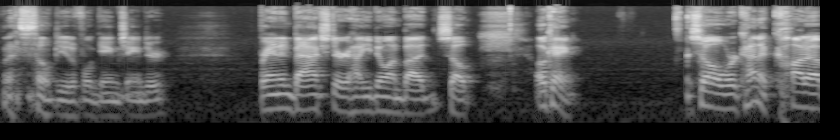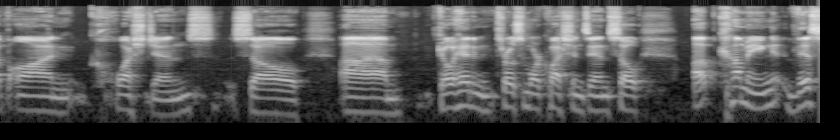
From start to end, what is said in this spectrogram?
That's so beautiful, game changer. Brandon Baxter, how you doing, bud? So, okay. So we're kind of caught up on questions. So um, go ahead and throw some more questions in. So upcoming this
